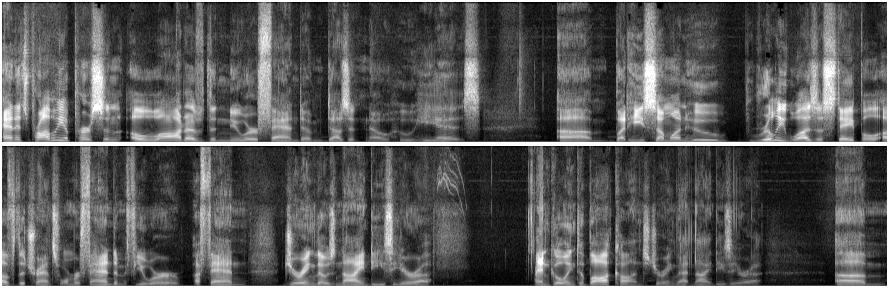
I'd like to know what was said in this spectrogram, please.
And it's probably a person a lot of the newer fandom doesn't know who he is. Um, but he's someone who really was a staple of the Transformer fandom if you were a fan during those 90s era and going to BotCons during that 90s era. Um,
